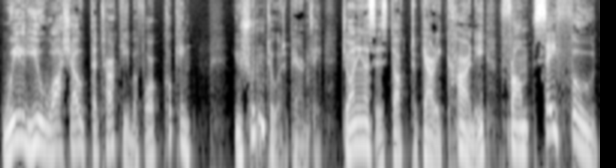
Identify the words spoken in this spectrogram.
will you wash out the turkey before cooking? You shouldn't do it, apparently. Joining us is Dr. Gary Kearney from Safe Food.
